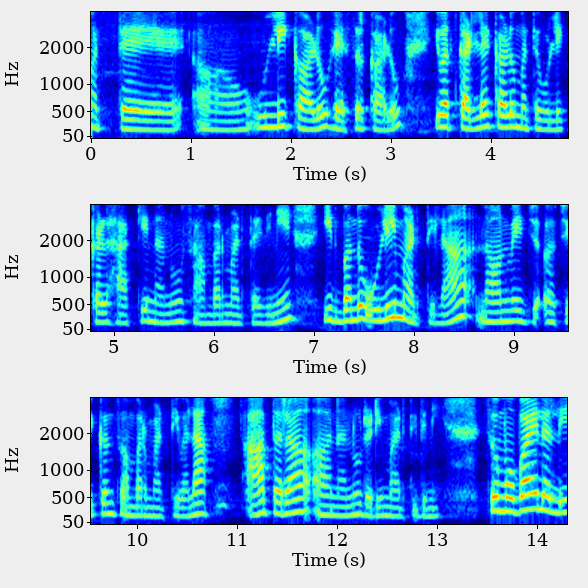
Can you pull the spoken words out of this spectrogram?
ಮತ್ತು ಹುಳ್ಳಿಕಾಳು ಹೆಸರು ಕಾಳು ಇವತ್ತು ಕಡಲೆಕಾಳು ಮತ್ತು ಹುಳ್ಳಿಕಾಳು ಹಾಕಿ ನಾನು ಸಾಂಬಾರು ಮಾಡ್ತಾಯಿದ್ದೀನಿ ಇದು ಬಂದು ಹುಳಿ ಮಾಡ್ತಿಲ್ಲ ನಾನ್ ವೆಜ್ ಚಿಕನ್ ಸಾಂಬಾರು ಮಾಡ್ತೀವಲ್ಲ, ಆ ಥರ ನಾನು ರೆಡಿ ಮಾಡ್ತಿದ್ದೀನಿ. ಸೊ ಮೊಬೈಲಲ್ಲಿ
